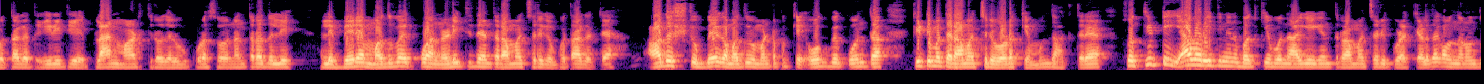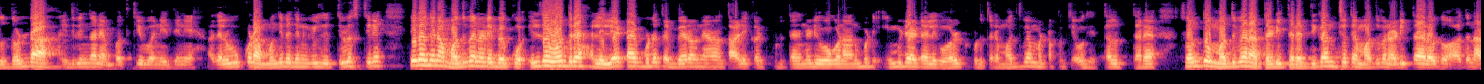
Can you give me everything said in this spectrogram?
ಗೊತ್ತಾಗುತ್ತೆ. ಈ ರೀತಿ ಪ್ಲಾನ್ ಮಾಡ್ತಿರೋದು ಎಲ್ಲವೂ ಕೂಡ. ಸೊ ನಂತರದಲ್ಲಿ ಅಲ್ಲಿ ಬೇರೆ ಮದುವೆ ಕೂಡ ನಡೀತಿದೆ ಅಂತ ರಾಮಾಚಾರಿಗೆ ಗೊತ್ತಾಗುತ್ತೆ. ಆದಷ್ಟು ಬೇಗ ಮದುವೆ ಮಂಟಪಕ್ಕೆ ಹೋಗ್ಬೇಕು ಅಂತ ಕಿಟ್ಟಿ ಮತ್ತೆ ರಾಮಾಚಾರಿ ಓಡಕ್ಕೆ ಮುಂದೆ ಹಾಕ್ತಾರೆ ಸೊ ಕಿಟ್ಟಿ ಯಾವ ರೀತಿ ನೀನು ಬದುಕಿ ಬಂದ ಹಾಗೆ ಅಂತ ರಾಮಾಚಾರಿ ಕೂಡ ಕೇಳಿದಾಗ ಅವ್ನು ನಾನೊಂದು ದೊಡ್ಡ ಇದರಿಂದಾನೇ ಬದುಕಿ ಬಂದಿದ್ದೀನಿ. ಅದೆಲ್ಲವೂ ಕೂಡ ಮುಂದಿನ ದಿನಗಳಲ್ಲಿ ತಿಳಿಸ್ತೀನಿ. ಈಗ ನಾವು ಮದುವೆ ನಡಿಬೇಕು. ಇಲ್ಲದೆ ಹೋದ್ರೆ ಅಲ್ಲಿ ಲೇಟ್ ಆಗಿಬಿಡುತ್ತೆ. ಬೇರೆಯವ್ನ ಏನೋ ತಾಳಿ ಕಟ್ಬಿಡ್ತಾರೆ. ನಡಿ ಹೋಗೋಣ ಅನ್ಬಿಟ್ಟು ಇಮಿಡಿಯೇಟ್ ಅಲ್ಲಿಗೆ ಹೊರಟು ಬಿಡ್ತಾರೆ ಮದುವೆ ಮಂಟಪಕ್ಕೆ ಹೋಗಿ ತಲುಪ್ತಾರೆ. ಸ್ವಂತ ಮದುವೆನ ತಡೀತಾರೆ. ದಿಗಂತ್ ಜೊತೆ ಮದುವೆ ನಡೀತಾ ಇರೋದು ಅದನ್ನ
